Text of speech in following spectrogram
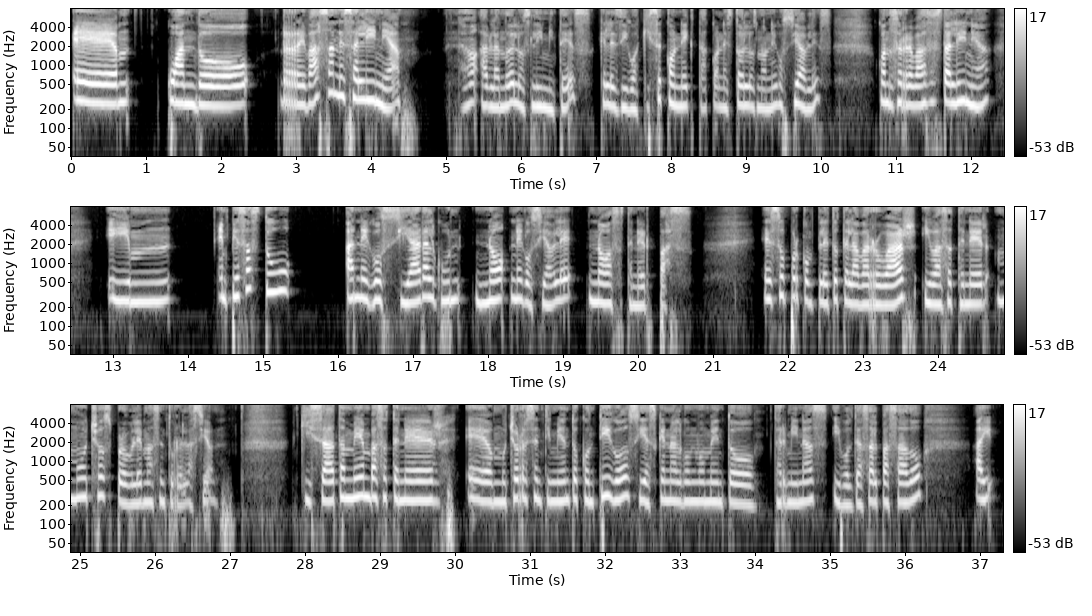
em, cuando rebasan esa línea, hablando de los límites, que les digo, aquí se conecta con esto de los no negociables, cuando se rebasa esta línea y mm, empiezas tú a negociar algún no negociable, no vas a tener paz. Eso por completo te la va a robar y vas a tener muchos problemas en tu relación. Quizá también vas a tener eh, mucho resentimiento contigo si es que en algún momento terminas y volteas al pasado. Hay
